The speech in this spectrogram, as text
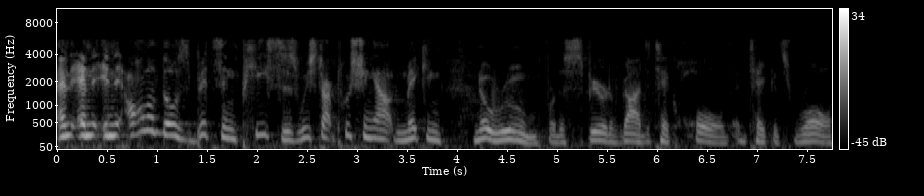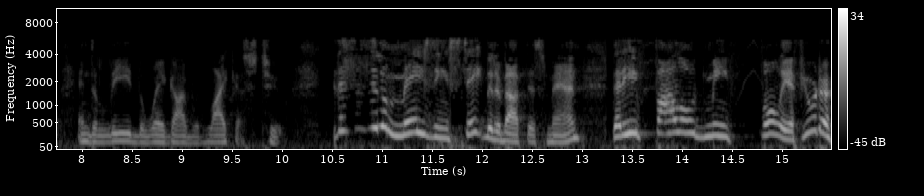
And, and in all of those bits and pieces, we start pushing out and making no room for the Spirit of God to take hold and take its role and to lead the way God would like us to. This is an amazing statement about this man that he followed me fully. If you were to,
